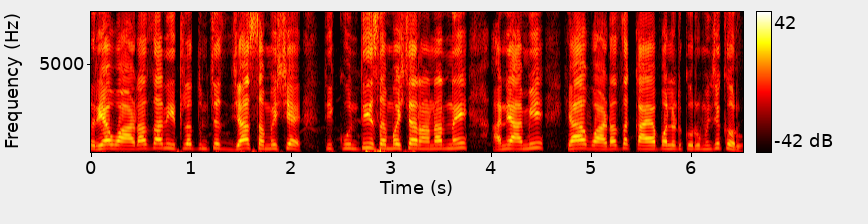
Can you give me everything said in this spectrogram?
तर ह्या वाडाचा आणि इथलं तुमच्या ज्या समस्या आहे ती कोणतीही समस्या राहणार नाही. आणि आम्ही ह्या वाडाचा कायापालट करू म्हणजे करू.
